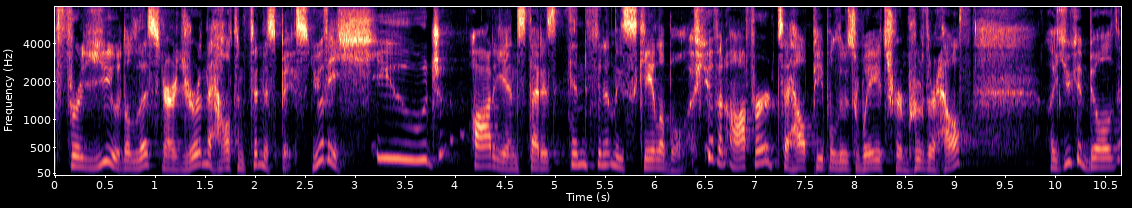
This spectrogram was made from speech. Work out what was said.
for you, the listener, you're in the health and fitness space. You have a huge audience that is infinitely scalable. If you have an offer to help people lose weight or improve their health, Like you could build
